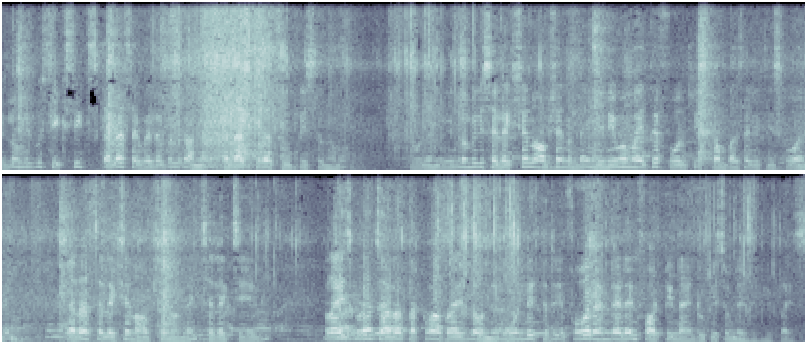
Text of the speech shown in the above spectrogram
ఇందులో మీకు సిక్స్ సిక్స్ కలర్స్ అవైలబుల్గా ఉన్నాయి. కలర్స్ కూడా చూపిస్తున్నాము. చూడండి. ఇందులో మీకు సెలెక్షన్ ఆప్షన్ ఉన్నాయి. మినిమం అయితే ఫోర్ పీస్ కంపల్సరీ తీసుకోవాలి. కలర్ సెలెక్షన్ ఆప్షన్ ఉన్నాయి. సెలెక్ట్ చేయండి. ప్రైస్ కూడా చాలా తక్కువ ప్రైస్లో ఉంది only three four hundred and forty nine rupees ఉండేది ఈ ప్రైస్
